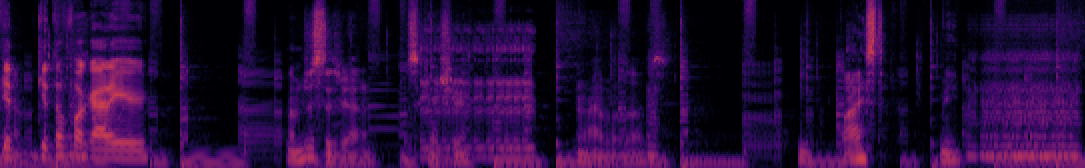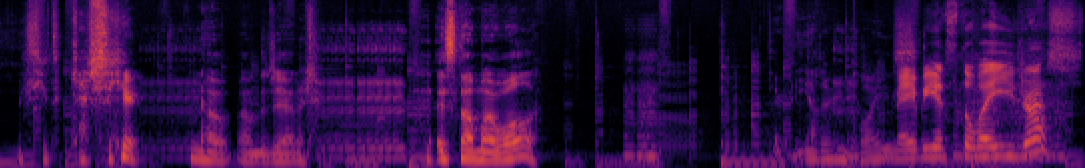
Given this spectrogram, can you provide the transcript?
Get Yeah. get the fuck out of here. I'm just a janitor. Just a cashier. I don't have one of those. You buy stuff me. Makes you the cashier. No, I'm the janitor. It's not my wallet. Are there any other employees? Maybe it's the way you dress.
